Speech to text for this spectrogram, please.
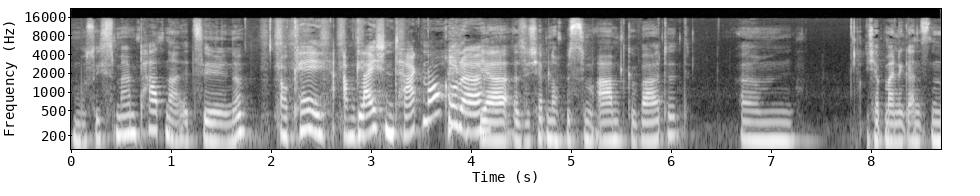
muss ich es meinem Partner erzählen, ne? Okay, am gleichen Tag noch, oder? Ja, also ich habe noch bis zum Abend gewartet. Ähm, ich habe meine ganzen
